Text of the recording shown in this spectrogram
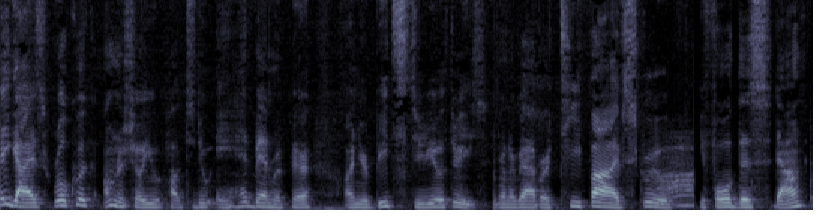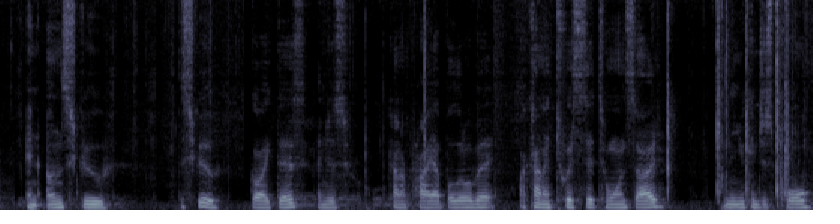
Hey guys, real quick, I'm gonna show you how to do a headband repair on your Beats Studio 3s. We're gonna grab our T5 screw. You fold this down and unscrew the screw. Go like this and just kind of pry up a little bit. I kind of twist it to one side and then you can just pull.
